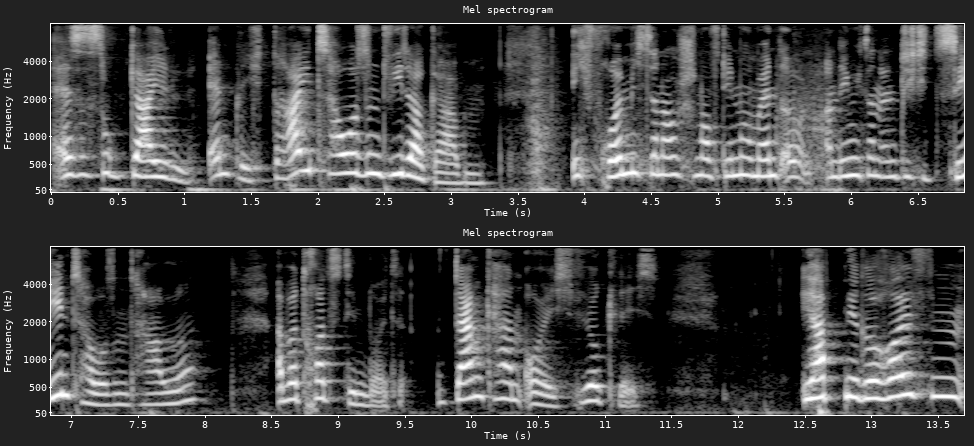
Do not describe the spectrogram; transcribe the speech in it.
Es ist so geil. Endlich 3000 Wiedergaben. Ich freue mich dann auch schon auf den Moment, an dem ich dann endlich die 10.000 habe. Aber trotzdem, Leute, danke an euch, wirklich. Ihr habt mir geholfen,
